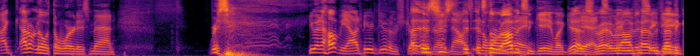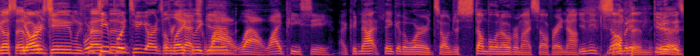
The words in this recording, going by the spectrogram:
I, I don't know what the word is, man. You want to help me out here, dude? I'm struggling it's just, now. It's, the Robinson day. game, I guess. Yeah, right? I mean, we've, had, we've had, the Gus Edwards yards, game. We've 14.2 yards the per likely catch. Game. Wow, wow. YPC. I could not think of the word, so I'm just stumbling over myself right now. You need no, something, it, dude. yeah. It was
